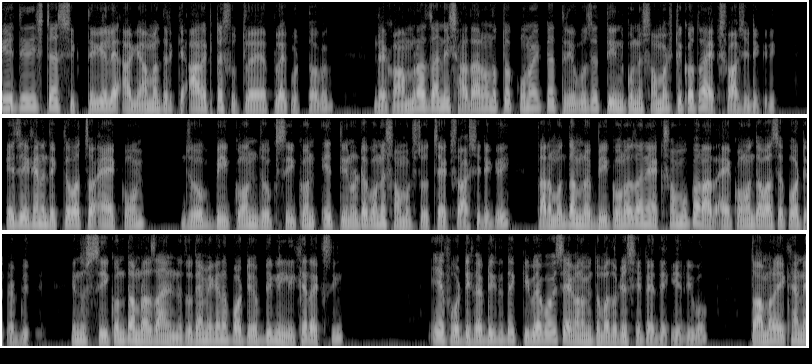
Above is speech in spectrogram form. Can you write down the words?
এই জিনিসটা শিখতে গেলে আগে আমাদেরকে আরেকটা সূত্র অ্যাপ্লাই করতে হবে। দেখো, আমরা জানি সাধারণত কোনো একটা ত্রিভুজের তিন কোণের সমষ্টি কত একশো আশি ডিগ্রি এই যে এখানে দেখতে পাচ্ছ এ কোণ যোগ বি কোণ, যোগ সি কোণ, এই তিনটা কোণের সমষ্টি হচ্ছে একশো আশি ডিগ্রি। তার মধ্যে আমরা বি কোণও জানি এক সমকোণ আর এ কোণও দেওয়া আছে ফর্টি ফাইভ ডিগ্রি। কিন্তু সি কোণটা আমরা জানি না। যদি আমি এখানে ফর্টি ফাইভ ডিগ্রি লিখে রাখছি এ ফর্টি ফাইভ ডিগ্রিতে কীভাবে হয়েছে এখন আমি তোমাদেরকে সেটাই দেখিয়ে দিব। তো আমরা এখানে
